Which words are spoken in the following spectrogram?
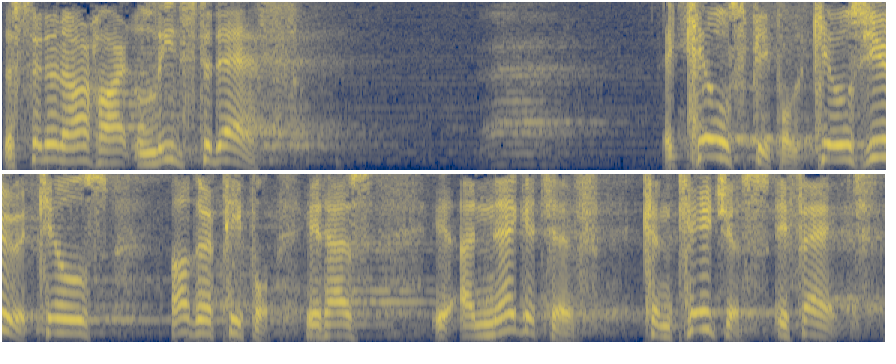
the sin in our heart, leads to death. It kills people. It kills you. It kills other people. It has a negative, contagious effect.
